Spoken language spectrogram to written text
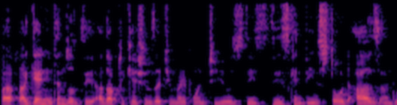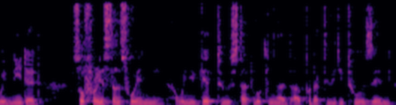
but again, in terms of the other applications that you might want to use, these, these can be installed as and when needed. So for instance, when, when you get to start looking at uh, productivity tools in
